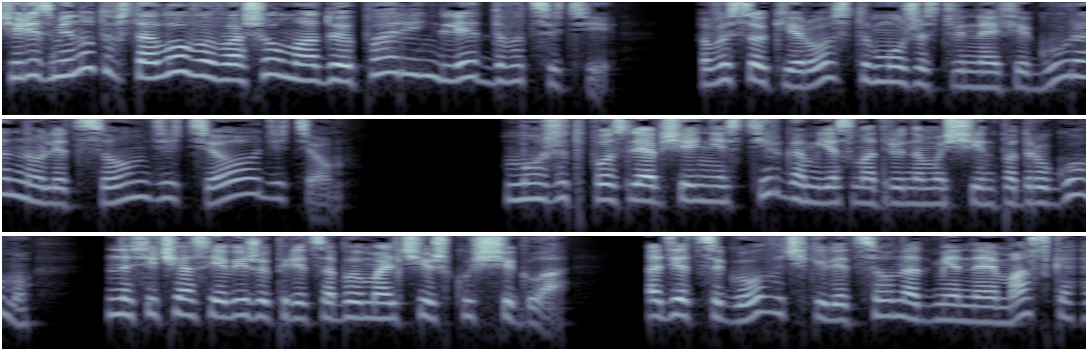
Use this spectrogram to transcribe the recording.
Через минуту в столовую вошел молодой парень лет двадцати. Высокий рост, мужественная фигура, но лицом дитё детем. Может, после общения с Тиргом я смотрю на мужчин по-другому, но сейчас я вижу перед собой мальчишку-щегла. Одет с иголочки, лицо, надменная маска,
